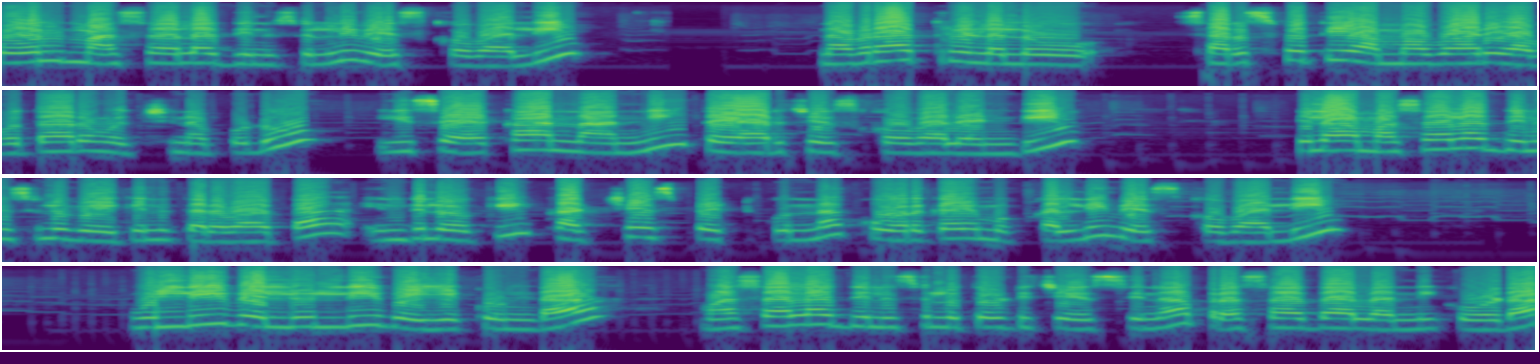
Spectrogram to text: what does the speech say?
హోల్ మసాలా దినుసుల్ని వేసుకోవాలి. నవరాత్రులలో సరస్వతి అమ్మవారి అవతారం వచ్చినప్పుడు ఈ శాఖాన్నాన్ని తయారు చేసుకోవాలండి. ఇలా మసాలా దినుసులు వేగిన తర్వాత ఇందులోకి కట్ చేసి పెట్టుకున్న కూరగాయ ముక్కల్ని వేసుకోవాలి. ఉల్లి వెల్లుల్లి వేయకుండా మసాలా దినుసులతోటి చేసిన ప్రసాదాలన్నీ కూడా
